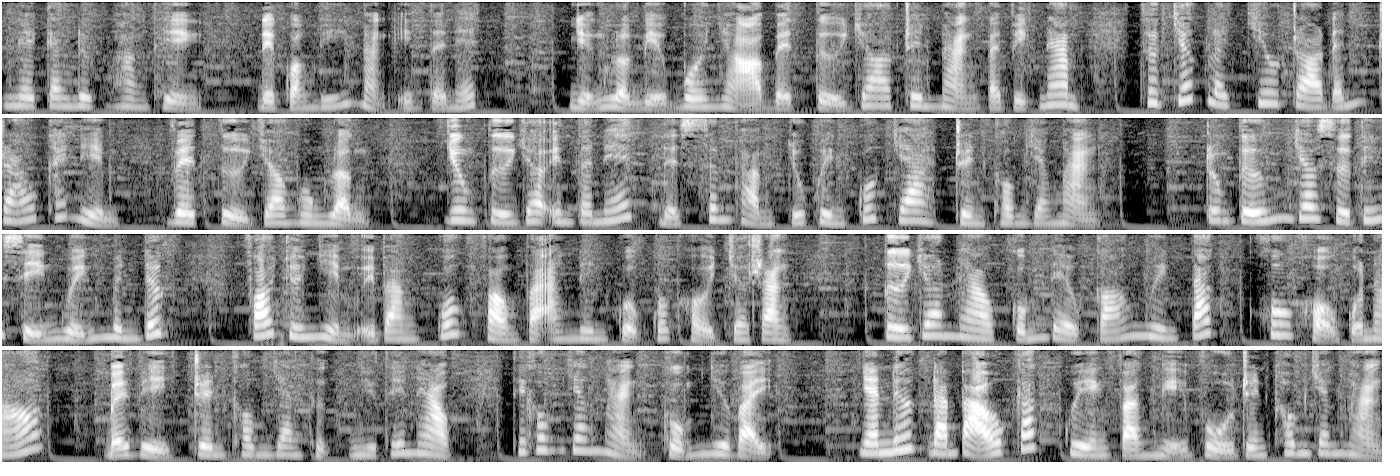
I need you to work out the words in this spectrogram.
ngày càng được hoàn thiện để quản lý mạng Internet. Những luận điệu bôi nhọ về tự do trên mạng tại Việt Nam thực chất là chiêu trò đánh tráo khái niệm về tự do ngôn luận, dùng tự do Internet để xâm phạm chủ quyền quốc gia trên không gian mạng. Trung tướng giáo sư tiến sĩ Nguyễn Minh Đức, Phó chủ nhiệm Ủy ban Quốc phòng và An ninh của Quốc hội cho rằng, tự do nào cũng đều có nguyên tắc, khuôn khổ của nó, bởi vì trên không gian thực như thế nào thì không gian mạng cũng như vậy. Nhà nước đảm bảo các quyền và nghĩa vụ trên không gian mạng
